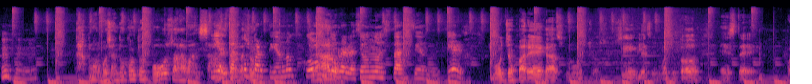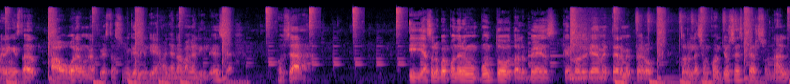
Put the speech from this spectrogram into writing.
Estás morboseando con tu esposa, avanzar. Y estás compartiendo con Claro. tu relación, no estás siendo infiel. muchas parejas, muchos singles y muchos todos, este, pueden estar ahora en una fiesta swinger y el día de mañana van a la iglesia. O sea, y se lo voy a poner en un punto tal vez que no debería de meterme, pero tu relación con Dios es personal.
